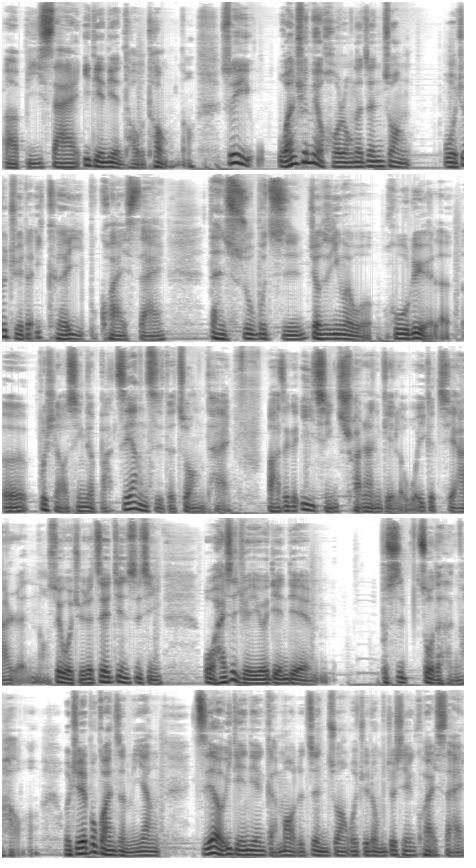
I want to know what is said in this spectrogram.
呃鼻塞、一点点头痛哦，所以完全没有喉咙的症状。我就觉得，一可以不快塞，但殊不知，就是因为我忽略了，而不小心的把这样子的状态，把这个疫情传染给了我一个家人哦，所以我觉得这件事情，我还是觉得有一点点不是做得很好哦。我觉得不管怎么样，只要有一点点感冒的症状，我觉得我们就先快塞。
